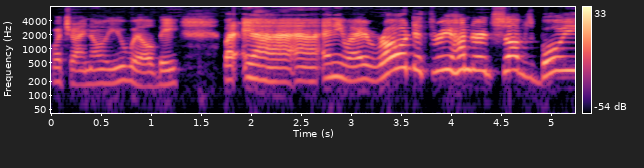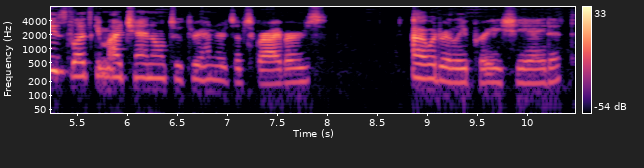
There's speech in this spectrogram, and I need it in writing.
which I know you will be. But uh, anyway, road to 300 subs, boys. Let's get my channel to 300 subscribers. I would really appreciate it.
